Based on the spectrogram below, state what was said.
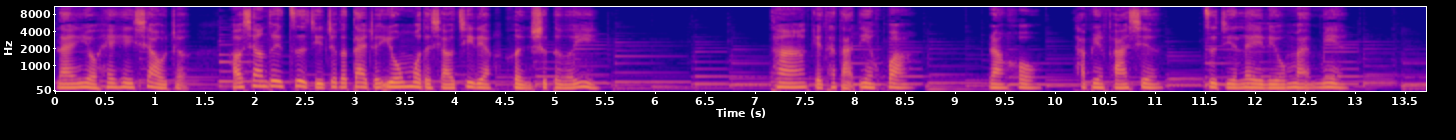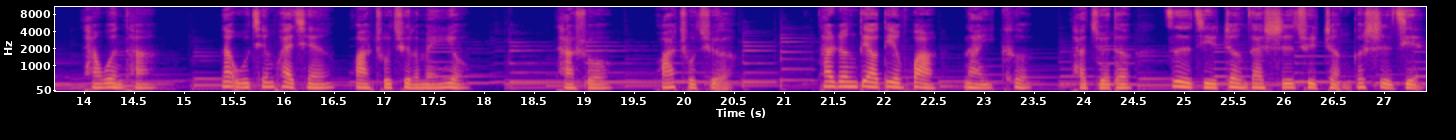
男友嘿嘿笑着，好像对自己这个带着幽默的小伎俩很是得意。他给她打电话，然后她便发现自己泪流满面。他问她：“那五千块钱花出去了没有？”他说：“花出去了。”他扔掉电话那一刻，他觉得自己正在失去整个世界。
